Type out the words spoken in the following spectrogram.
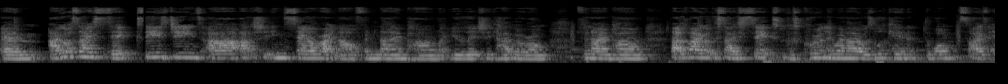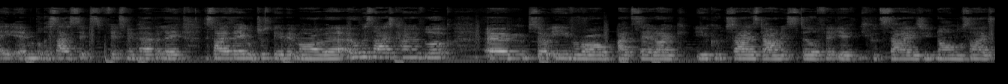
Um, I got a size 6. These jeans are actually in sale right now for £9. Like you literally can't go wrong for £9. That's why I got the size 6 because currently when I was looking, the one size 8 in, but the size 6 fits me perfectly. The size 8 would just be a bit more of an oversized kind of look. Um, so either or, I'd say like you could size down, it still fit you. You could size your normal size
